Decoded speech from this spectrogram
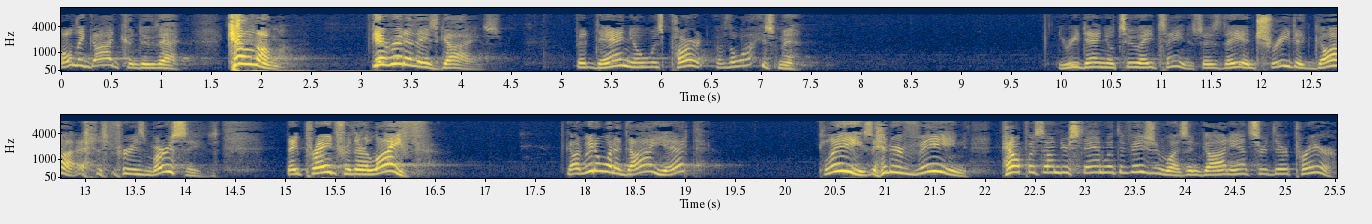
Only God can do that. Kill them. Get rid of these guys. But Daniel was part of the wise men. You read Daniel 2:18 it says they entreated God for his mercies. They prayed for their life. God, we don't want to die yet. Please intervene. Help us understand what the vision was. And God answered their prayer.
